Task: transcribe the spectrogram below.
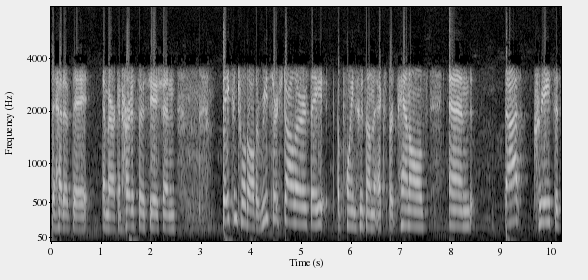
the head of the American Heart Association they controlled all the research dollars. They appoint who's on the expert panels, and that creates its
